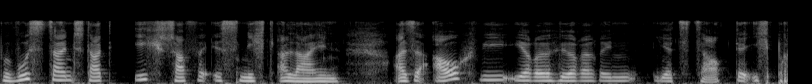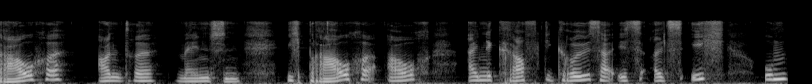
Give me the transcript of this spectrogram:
Bewusstsein statt, ich schaffe es nicht allein. Also auch wie Ihre Hörerin jetzt sagte, ich brauche andere Menschen. Ich brauche auch eine Kraft, die größer ist als ich, um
